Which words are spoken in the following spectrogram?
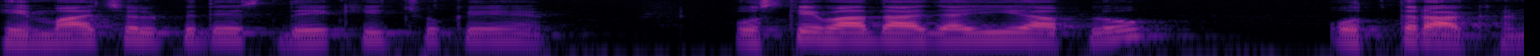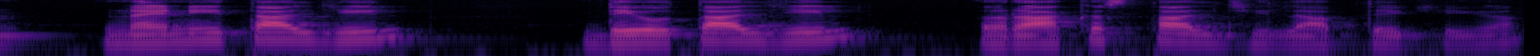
हिमाचल प्रदेश देख ही चुके हैं। उसके बाद आ जाइए आप लोग उत्तराखंड। नैनीताल झील, देवताल झील राकस्ताल झील आप देखिएगा।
